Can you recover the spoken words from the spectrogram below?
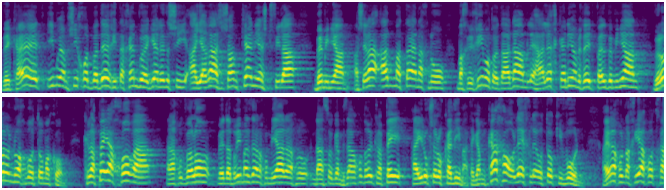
וכעת, אם הוא ימשיך עוד בדרך, ייתכן והוא יגיע לאיזושהי עיירה ששם כן יש תפילה במניין. השאלה עד מתי אנחנו מכריחים אותו, את האדם, להלך קדימה בכדי להתפלל במניין ולא לנוח באותו מקום. כלפי אחורה, אנחנו כבר לא מדברים על זה, אנחנו מיד אנחנו נעסוק גם בזה, אנחנו מדברים כלפי ההילוך שלו קדימה. אתה גם ככה הולך לאותו כיוון. האם אנחנו נכריח אותך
